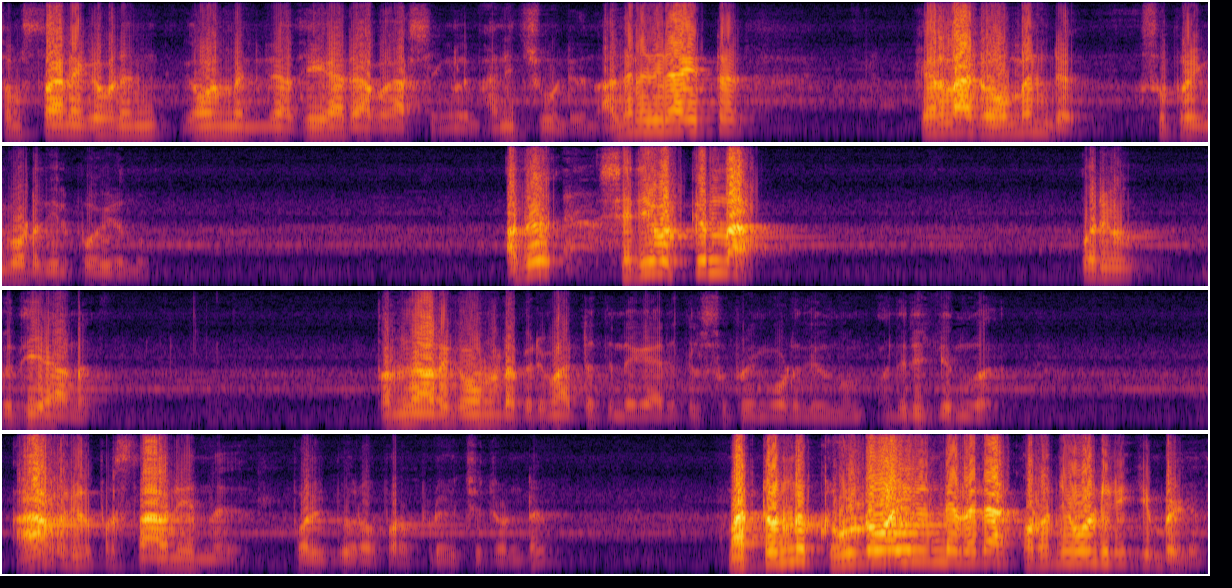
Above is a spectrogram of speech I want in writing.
സംസ്ഥാന ഗവൺമെന്റ് ഗവൺമെന്റിന്റെ അധികാരാവകാശങ്ങളും ഹനിച്ചുകൊണ്ടിരുന്നത്. അതിനെതിരായിട്ട് കേരള ഗവൺമെന്റ് സുപ്രീം കോടതിയിൽ പോയിരുന്നു. അത് ശരിവെക്കുന്ന ഒരു വിധിയാണ് തമിഴ്നാട് ഗവർണറുടെ പെരുമാറ്റത്തിന്റെ കാര്യത്തിൽ സുപ്രീം കോടതിയിൽ നിന്നും വന്നിരിക്കുന്നത്. ആ ഒരു പ്രസ്താവന ഇന്ന് പോളിറ്റ് ബ്യൂറോ പുറപ്പെടുവിച്ചിട്ടുണ്ട്. മറ്റൊന്ന് ക്രൂഡ് ഓയിലിന്റെ വില കുറഞ്ഞുകൊണ്ടിരിക്കുമ്പോഴും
